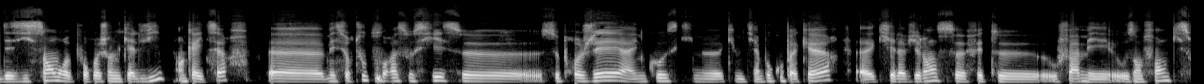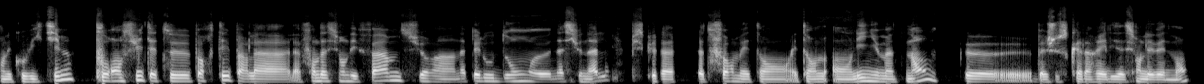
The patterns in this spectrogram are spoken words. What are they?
des Isambres pour rejoindre Calvi en kitesurf. Euh, mais surtout pour associer ce, projet à une cause qui me, tient beaucoup à cœur, euh, qui est la violence faite euh, aux femmes et aux enfants qui sont les co-victimes, pour ensuite être porté par la, Fondation des femmes sur un appel aux dons national, puisque la plateforme est en, ligne maintenant. Ben jusqu'à la réalisation de l'événement,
